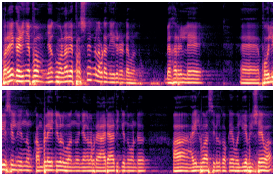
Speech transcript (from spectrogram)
കുറേ കഴിഞ്ഞപ്പം ഞങ്ങൾക്ക് വളരെ പ്രശ്നങ്ങൾ അവിടെ നേരിടേണ്ടി വന്നു. ബഹറിലെ പോലീസിൽ നിന്നും കംപ്ലൈന്റുകൾ വന്നു. ഞങ്ങളവിടെ ആരാധിക്കുന്നതുകൊണ്ട് ആ അയൽവാസികൾക്കൊക്കെ വലിയ വിഷയമാണ്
